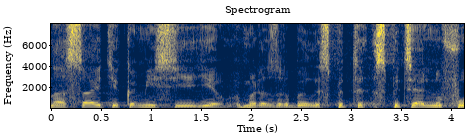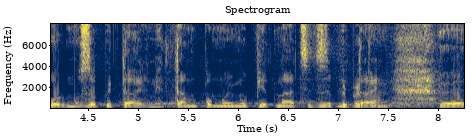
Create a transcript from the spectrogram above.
на сайті комісії є. Ми розробили спе- спеціальну форму запитальник. Там, по-моєму, 15 запитань, е,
